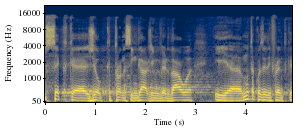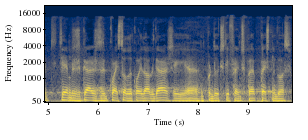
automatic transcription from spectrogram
seco, que é gelo que torna-se em gás em vez de água, e muita coisa diferente, que temos gás de quase toda a qualidade de gás e produtos diferentes para, para este negócio.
